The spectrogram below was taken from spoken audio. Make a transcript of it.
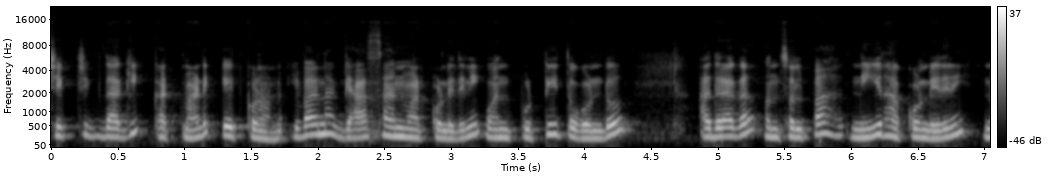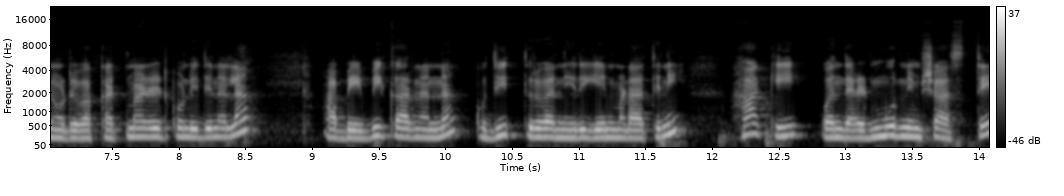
ಚಿಕ್ಕ ಚಿಕ್ಕದಾಗಿ ಕಟ್ ಮಾಡಿ ಇಟ್ಕೊಳ್ಳೋಣ ಇವಾಗ ನಾನು ಗ್ಯಾಸ್ ಆನ್ ಮಾಡ್ಕೊಂಡಿದ್ದೀನಿ ಒಂದು ಪುಟ್ಟಿ ತೊಗೊಂಡು ಅದ್ರಾಗ ಒಂದು ಸ್ವಲ್ಪ ನೀರು ಹಾಕ್ಕೊಂಡಿದ್ದೀನಿ ನೋಡಿರಿ ಇವಾಗ ಕಟ್ ಮಾಡಿ ಇಟ್ಕೊಂಡಿದ್ದೀನಲ್ಲ, ಆ ಬೇಬಿ ಕಾರ್ನನ್ನು ಕುದೀತಿರುವ ನೀರಿಗೆ ಏನು ಮಾಡತ್ತೀನಿ? ಹಾಕಿ ಒಂದು ಎರಡು ಮೂರು ನಿಮಿಷ ಅಷ್ಟೇ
